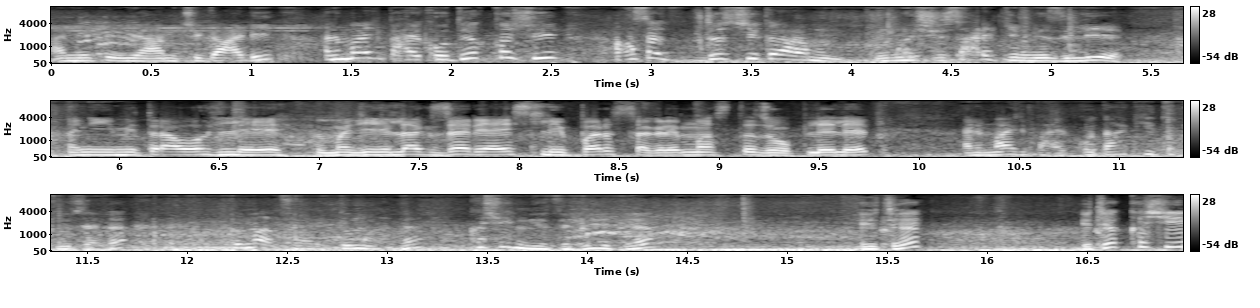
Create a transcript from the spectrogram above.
आणि ती आमची गाडी. आणि माझी बायको दे कशी असं जशी का म्हशी सारखी निजली आहे. आणि मित्रा ओढले म्हणजे लक्झरी आहे स्लीपर सगळे मस्त झोपलेले आहेत. आणि माझी बायको दाखी तुझं तुम्हाला सॉरी तुम्हाला कशी निजली इथं इथे इथे कशी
